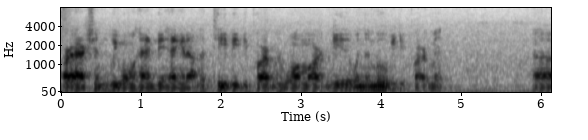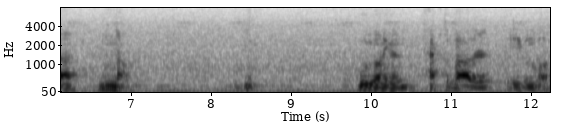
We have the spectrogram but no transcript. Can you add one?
Our actions. We won't have, be hanging out in the TV department of Walmart, neither in the movie department. Uh, no. We won't even have to bother to even look.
